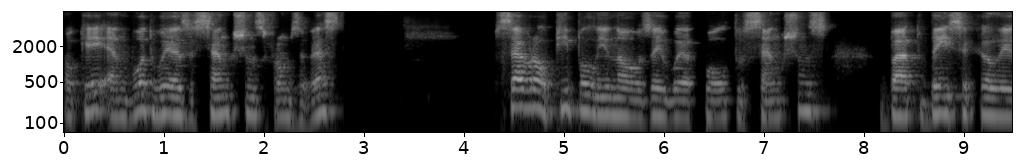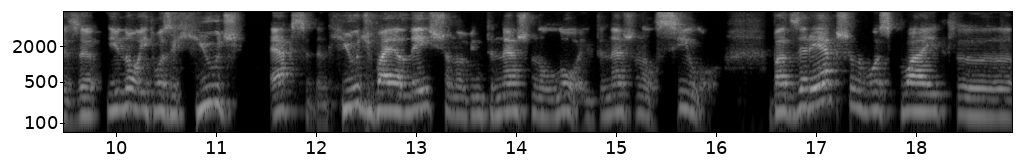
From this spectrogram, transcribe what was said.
Okay, and what were the sanctions from the West? Several people, you know, they were called to sanctions, but basically, the you know, it was a huge accident, huge violation of international law, international sea law. But the reaction was quite uh,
